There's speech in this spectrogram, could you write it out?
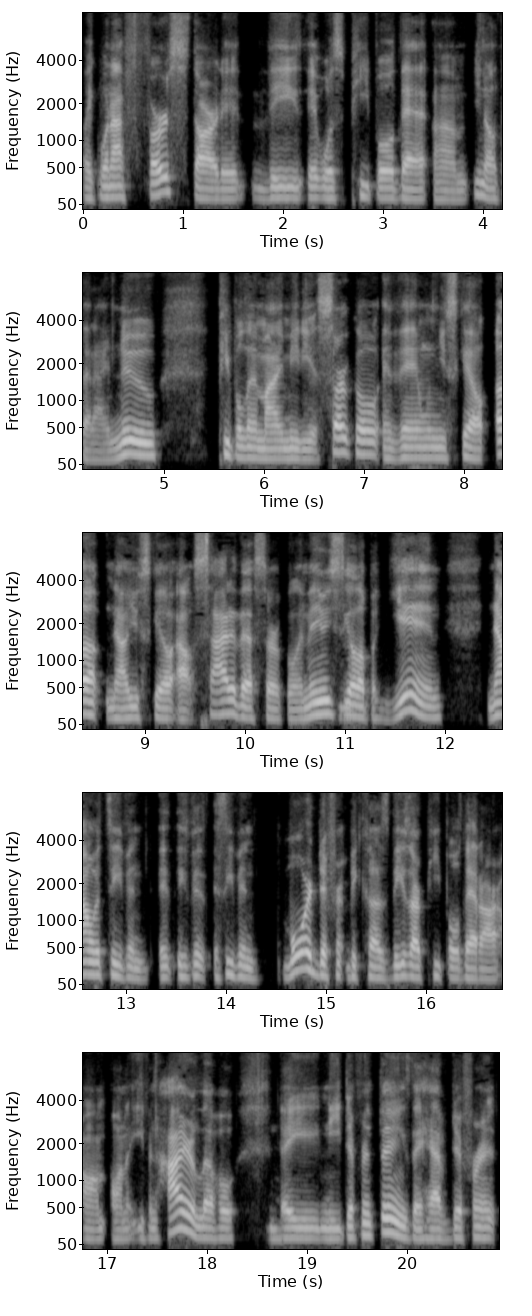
like when I first started, the it was people that um, you know, that I knew, people in my immediate circle. And then when you scale up, now you scale outside of that circle, and then you mm-hmm. scale up again. Now it's even it, it's even more different because these are people that are on, on an even higher level. Mm-hmm. They need different things. They have different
